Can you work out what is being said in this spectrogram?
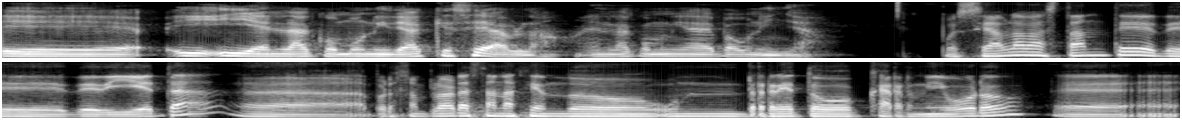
Eh, y, y, en la comunidad, ¿qué se habla? En la comunidad de Pau Ninja. Pues se habla bastante de, dieta. Ah, por ejemplo, ahora están haciendo un reto carnívoro, eh,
